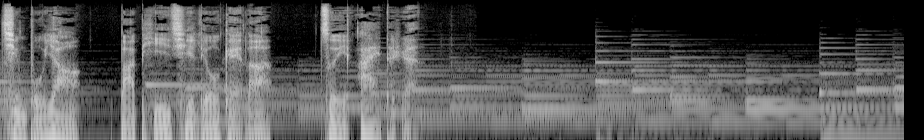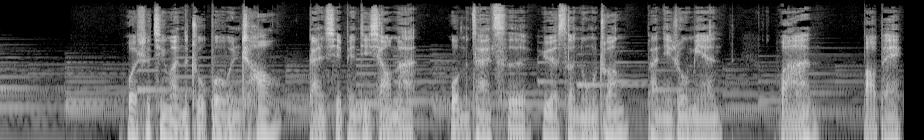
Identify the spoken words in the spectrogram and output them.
请不要把脾气留给了最爱的人。我是今晚的主播文超，感谢编辑小满，我们在此月色浓妆伴你入眠，晚安，宝贝。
